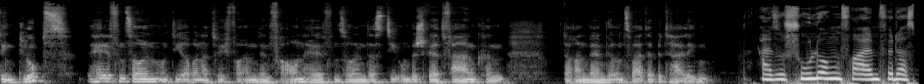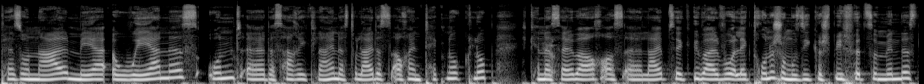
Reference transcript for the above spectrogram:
den Clubs helfen sollen und die aber natürlich vor allem den Frauen helfen sollen, dass die unbeschwert fahren können. Daran werden wir uns weiter beteiligen. Also Schulungen vor allem für das Personal, mehr Awareness und äh, das Harry Klein, das du leitest, auch ein Techno-Club. Ich kenne das ja. selber auch aus äh, Leipzig, überall wo elektronische Musik gespielt wird zumindest,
